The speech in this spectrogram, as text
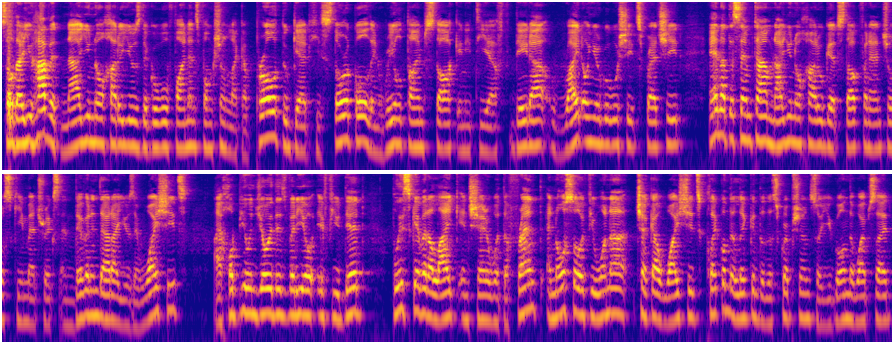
So there you have it. Now you know how to use the Google Finance function like a pro to get historical and real-time stock and ETF data right on your Google Sheet spreadsheet. And at the same time, now you know how to get stock financials, key metrics, and dividend data using Wisesheets. I hope you enjoyed this video. If you did, please give it a like and share it with a friend. And also, if you wanna check out Wisesheets, click on the link in the description so you go on the website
